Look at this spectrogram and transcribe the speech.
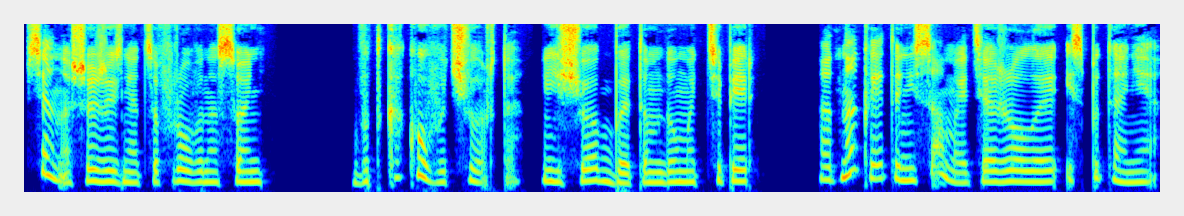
Вся наша жизнь оцифрована, Сонь. Вот какого чёрта? Еще об этом думать теперь. Однако это не самое тяжелое испытание.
